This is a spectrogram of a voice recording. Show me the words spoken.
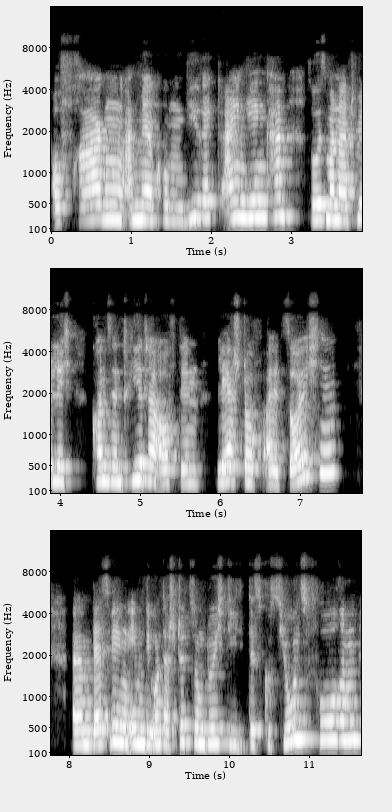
auf Fragen, Anmerkungen direkt eingehen kann. So ist man natürlich konzentrierter auf den Lehrstoff als solchen. Ähm, deswegen eben die Unterstützung durch die Diskussionsforen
